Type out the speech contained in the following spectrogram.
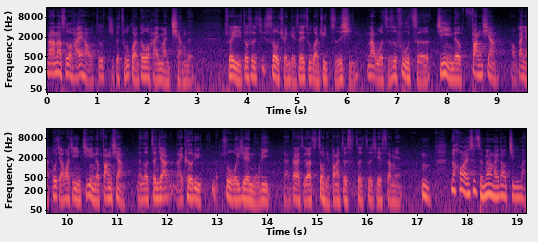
那那时候还好，就几个主管都还蛮强的，所以都是授权给这些主管去执行。那我只是负责经营的方向。我刚才讲多角化经营，经营的方向能够增加来客率，做一些努力。啊，大概主要是重点放在这这这些上面。嗯。那后来是怎么样来到金满？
